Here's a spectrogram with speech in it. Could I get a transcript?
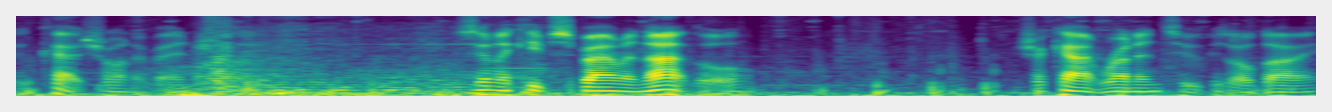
he'll catch on eventually. He's gonna keep spamming that though. Which I can't run into because I'll die.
